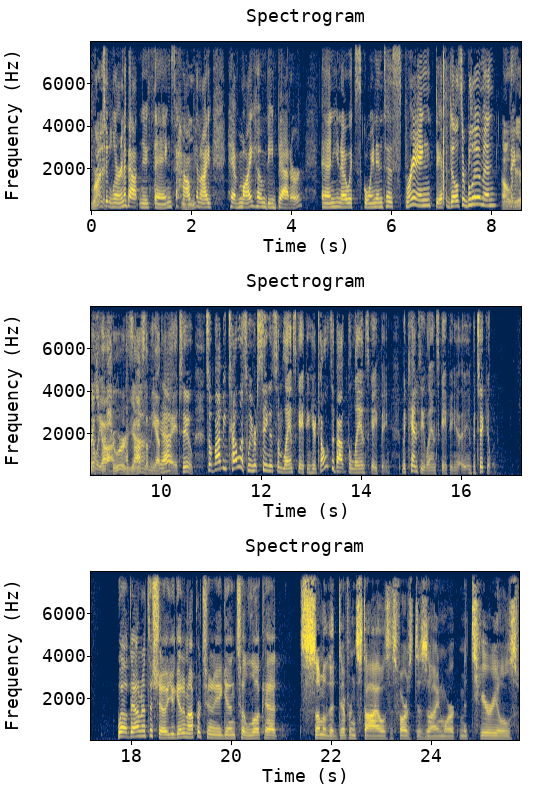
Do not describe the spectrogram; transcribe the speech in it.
Right. to learn about new things. How can I have my home be better? And you know, it's going into spring. Daffodils are blooming. Oh, they it is really for are. sure. I yeah. saw some the other Yeah. day too. So, Bobby, tell us. We were seeing some landscaping here. Tell us about the landscaping, McKenzie Landscaping uh, in particular. Well, down at the show, you get an opportunity again to look at some of the different styles as far as design work, materials.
